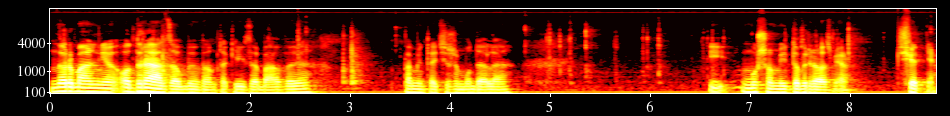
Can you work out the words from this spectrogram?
Normalnie odradzałbym Wam takiej zabawy. Pamiętajcie, że modele i muszą mieć dobry rozmiar. Świetnie.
